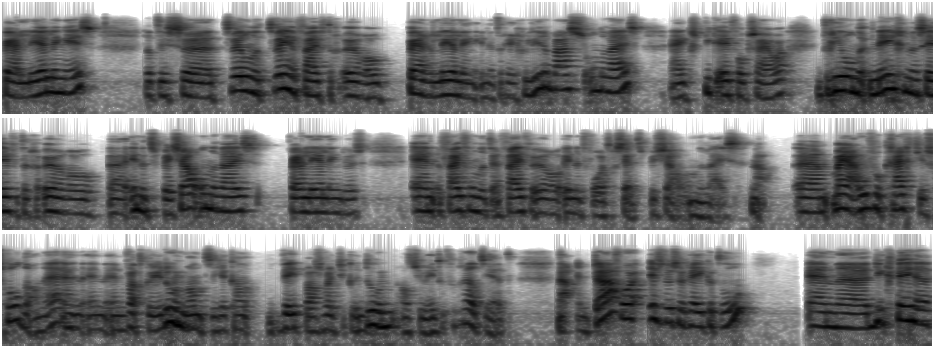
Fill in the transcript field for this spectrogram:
per leerling is. Dat is eh 252 euro per leerling in het reguliere basisonderwijs. En ik spiek even opzij hoor. 379 euro eh, in het speciaal onderwijs, per leerling dus. En 505 euro in het voortgezet speciaal onderwijs. Nou, ehm, maar ja, hoeveel krijgt je school dan? Hè? En, en, en wat kun je doen? Want je kan, weet pas wat je kunt doen als je weet hoeveel geld je hebt. Nou, en daarvoor is dus een rekentool. En eh, die, kun je,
